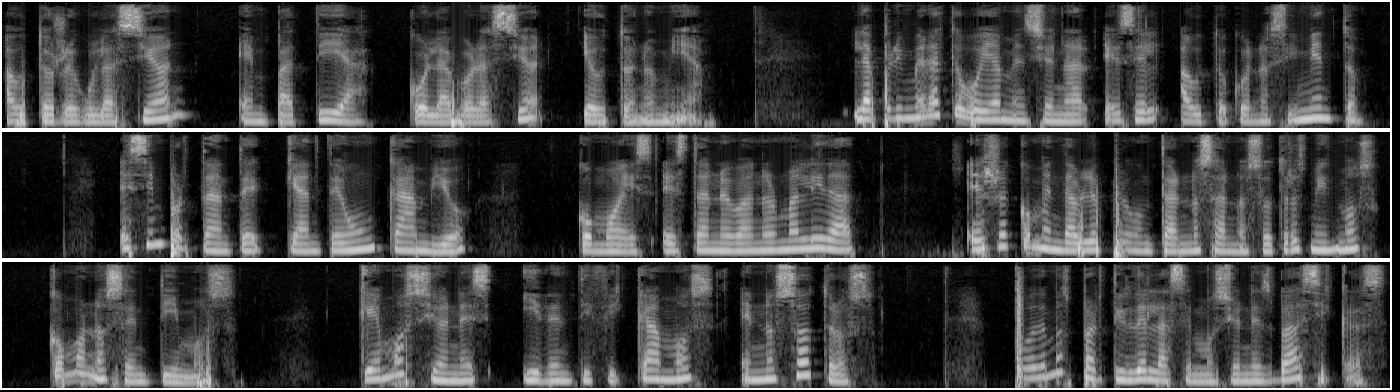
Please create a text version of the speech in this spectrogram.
autorregulación, empatía, colaboración y autonomía. La primera que voy a mencionar es el autoconocimiento. Es importante que ante un cambio, como es esta nueva normalidad, es recomendable preguntarnos a nosotros mismos cómo nos sentimos, qué emociones identificamos en nosotros. Podemos partir de las emociones básicas,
